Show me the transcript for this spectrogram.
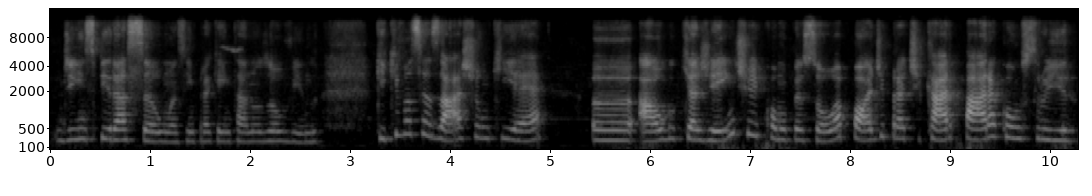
de inspiração, assim, para quem está nos ouvindo. O que, que vocês acham que é uh, algo que a gente, como pessoa, pode praticar para construir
